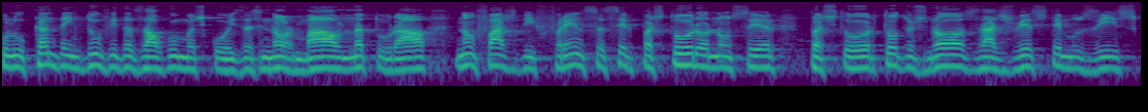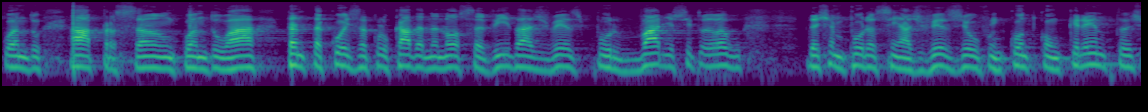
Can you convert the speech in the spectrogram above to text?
colocando em dúvidas algumas coisas, normal, natural, não faz diferença ser pastor ou não ser pastor. Todos nós, às vezes, temos isso quando há pressão, quando há tanta coisa colocada na nossa vida, às vezes por várias situações Deixa-me pôr assim, às vezes eu encontro com crentes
